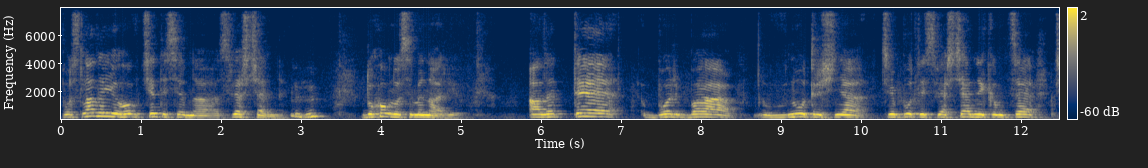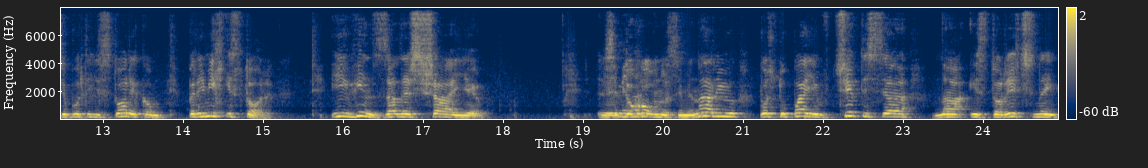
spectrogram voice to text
послала його вчитися на священника Угу. духовну семінарію. Але те боротьба внутрішня, чи бути священником, це, чи бути істориком, переміг історик. І він залишає е, духовну семінарію, поступає вчитися на історичний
